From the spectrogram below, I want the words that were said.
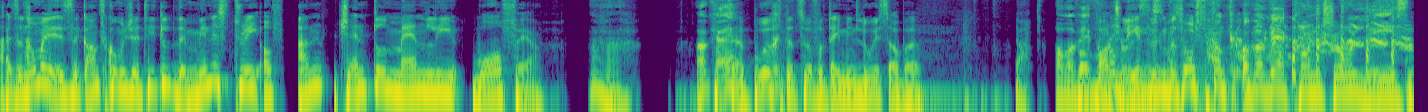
Also nochmal, ist ein ganz komischer Titel, The Ministry of Ungentlemanly Warfare. Aha. Das ist Okay. ein Buch dazu von Damien Lewis, aber Aber wer kann warum schon lesen, wenn man so sagen kann? Aber wer kann schon lesen?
